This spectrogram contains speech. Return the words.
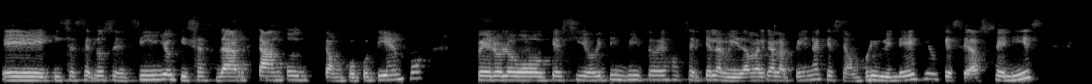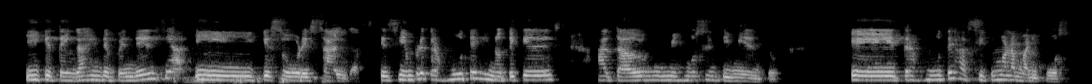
Eh, quise hacerlo sencillo, quise dar tanto en tan poco tiempo, pero lo que sí hoy te invito es hacer que la vida valga la pena, que sea un privilegio, que seas feliz y que tengas independencia y que sobresalgas, que siempre transmutes y no te quedes atado en un mismo sentimiento. Que transmutes así como la mariposa.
